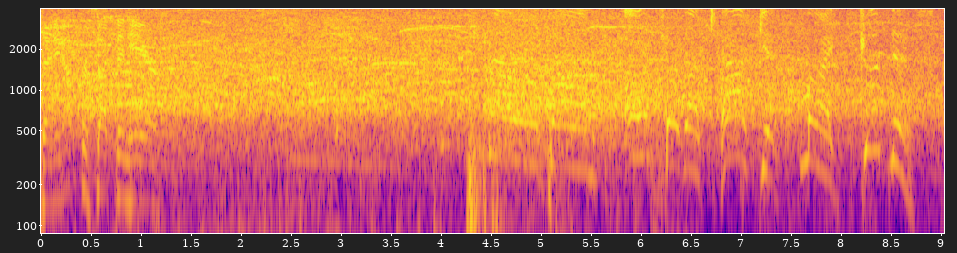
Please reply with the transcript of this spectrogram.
Setting up for something here. Powerbomb onto the casket. My goodness.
